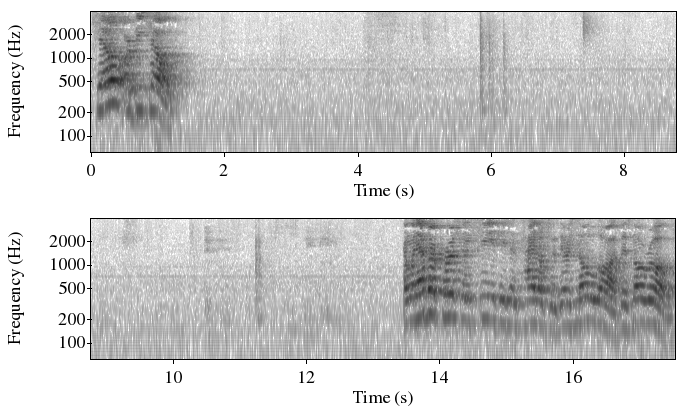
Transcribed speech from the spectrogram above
kill or be killed. And whenever a person sees he's entitled to, there's no laws, there's no rules.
